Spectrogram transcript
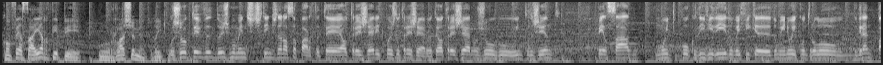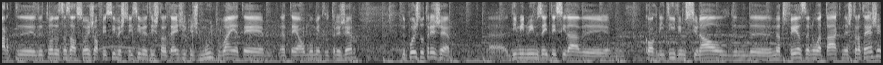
confessa à RTP o relaxamento da equipe. O jogo teve dois momentos distintos da nossa parte, até ao 3-0 e depois do 3-0. Até ao 3-0 um jogo inteligente, pensado, muito pouco dividido. O Benfica dominou e controlou grande parte de, de todas as ações ofensivas, defensivas e estratégicas muito bem até, até ao momento do 3-0. Depois do 3-0, uh, eh, diminuímos a intensidade cognitiva e emocional de, de, na defesa, no ataque, na estratégia.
